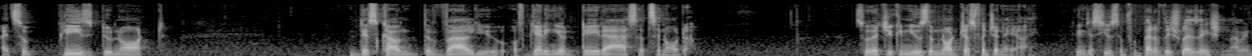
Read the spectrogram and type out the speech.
Right? So please do not discount the value of getting your data assets in order so that you can use them not just for Gen AI, you can just use them for better visualization. I mean,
